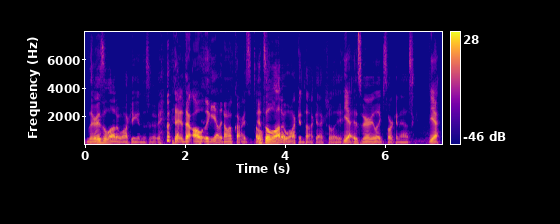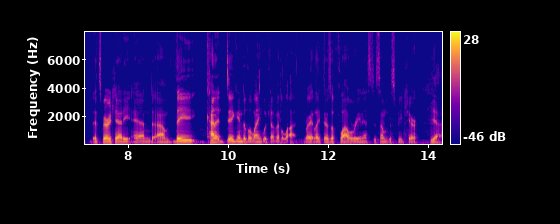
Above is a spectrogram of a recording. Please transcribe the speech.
There is a lot of walking in this movie. they're, they're all like, yeah, they don't have cars. It's all, It's a lot of walk and talk, actually. Yeah, it's very like Sorkin esque. yeah, it's very chatty, and um, they kind of dig into the language of it a lot, right? Like there's a floweriness to some of the speech here, Yeah,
